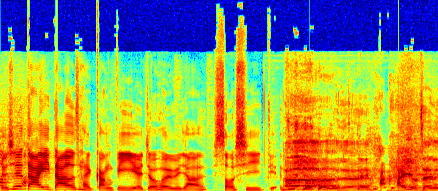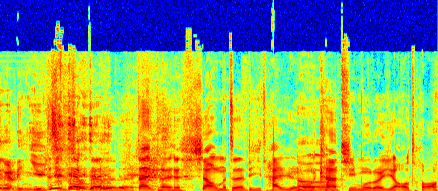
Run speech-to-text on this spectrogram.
有些大一、大二才刚毕业，就会比较熟悉一点。啊，对，还还有在那个领域之中，对对对。但可能像我们真的离太远了，我看到题目都摇头。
